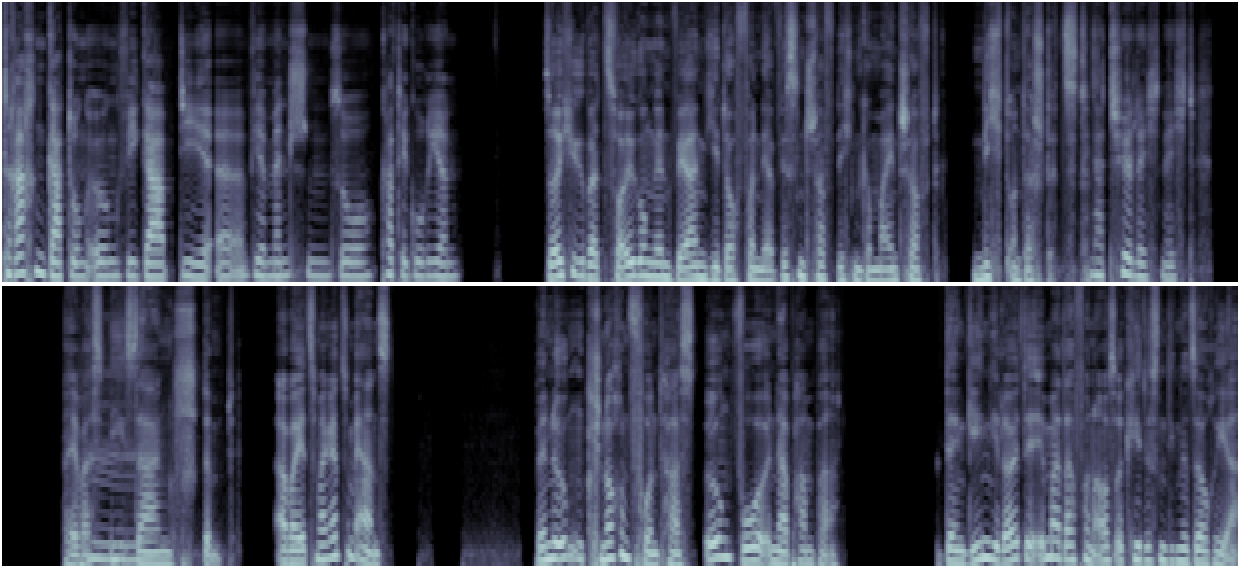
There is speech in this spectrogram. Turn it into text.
Drachengattung irgendwie gab, die äh, wir Menschen so kategorieren. Solche Überzeugungen werden jedoch von der wissenschaftlichen Gemeinschaft nicht unterstützt. Natürlich nicht. Weil was die Hm. sagen, stimmt. Aber jetzt mal ganz im Ernst. Wenn du irgendeinen Knochenfund hast, irgendwo in der Pampa, dann gehen die Leute immer davon aus, okay, das sind Dinosaurier.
